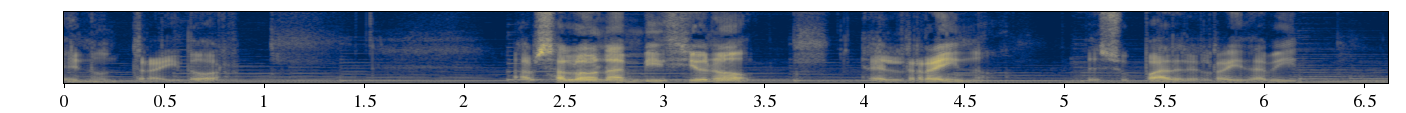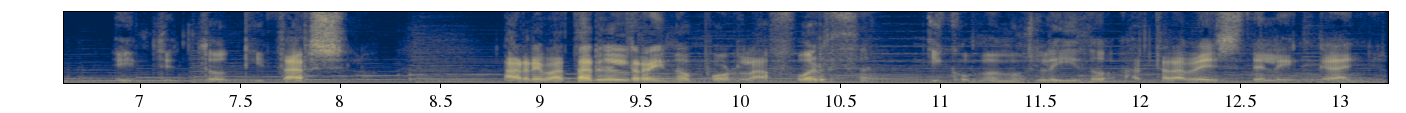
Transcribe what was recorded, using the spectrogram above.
en un traidor. Absalón ambicionó el reino de su padre, el rey David, e intentó quitárselo, arrebatar el reino por la fuerza y, como hemos leído, a través del engaño,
